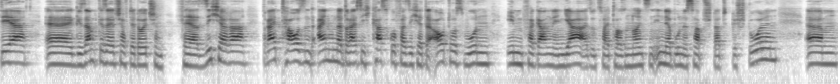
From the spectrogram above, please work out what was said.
der äh, Gesamtgesellschaft der deutschen Versicherer. 3130 Casco-versicherte Autos wurden im vergangenen Jahr, also 2019, in der Bundeshauptstadt gestohlen. Ähm,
